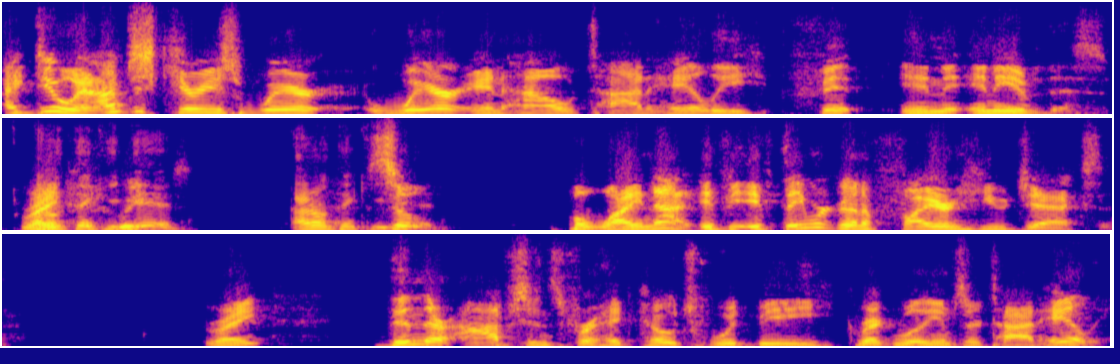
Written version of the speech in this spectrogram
I do, and I'm just curious where where and how Todd Haley fit in any of this. Right? I don't think he We- did. I don't think he So- did. But why not? If if they were going to fire Hue Jackson, right? Then their options for head coach would be Gregg Williams or Todd Haley.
